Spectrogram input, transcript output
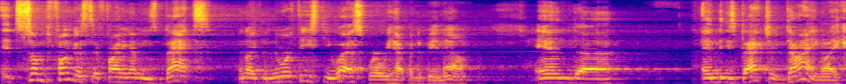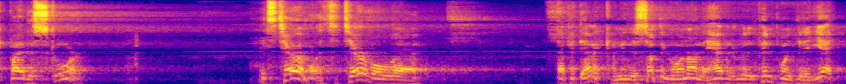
it's some fungus they're finding on these bats in like the northeast U.S. where we happen to be now, and uh, and these bats are dying like by the score. It's terrible. It's a terrible uh, epidemic. I mean, there's something going on. They haven't really pinpointed it yet.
